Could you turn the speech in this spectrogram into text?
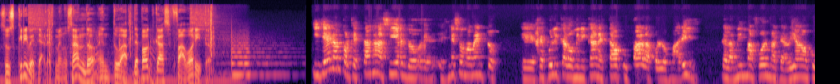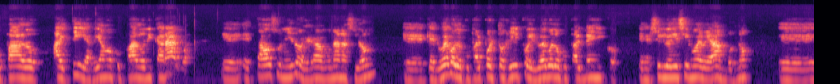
Suscríbete a Desmenuzando en tu app de podcast favorito. Y llegan porque están haciendo, eh, en esos momentos, eh, República Dominicana está ocupada por los marines, de la misma forma que habían ocupado Haití, habían ocupado Nicaragua. Eh, Estados Unidos era una nación que luego de ocupar Puerto Rico y luego de ocupar México en el siglo XIX, ambos, ¿no?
